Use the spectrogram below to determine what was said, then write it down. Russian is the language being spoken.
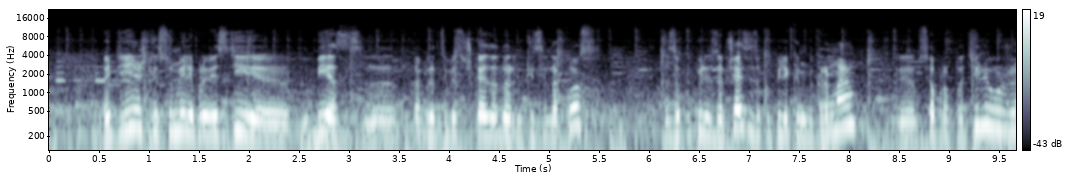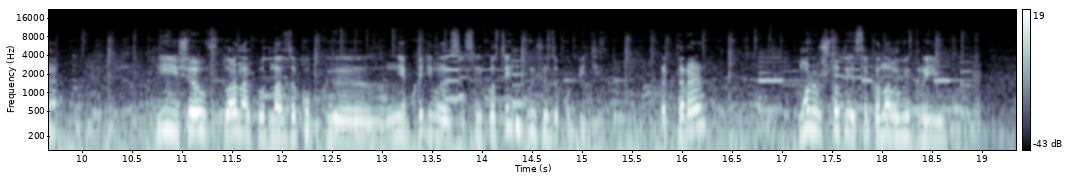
эти денежки сумели провести без, э, как говорится, без сучка и задоринки сенокос. Закупили запчасти, закупили комбикорма, э, все проплатили уже. И еще в планах вот на закупку э, необходимо сельхозтехнику еще закупить. Трактора. Может, что-то и сэкономим, выкроим.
